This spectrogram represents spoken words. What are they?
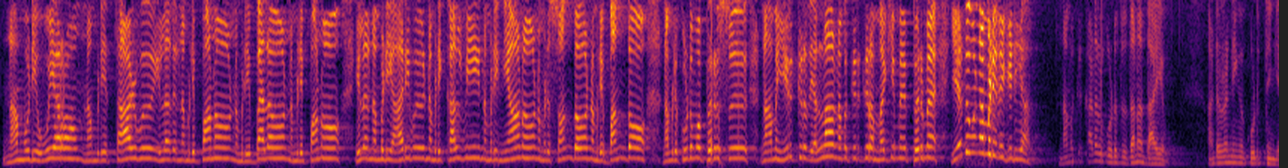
நம்முடைய உயரம் நம்முடைய தாழ்வு இல்லாத நம்முடைய பணம் நம்முடைய பலம் நம்முடைய பணம் இல்லை நம்முடைய அறிவு நம்முடைய கல்வி நம்முடைய ஞானம் நம்முடைய சொந்தம் நம்முடைய பந்தம் நம்முடைய குடும்பம் பெருசு நாம் இருக்கிறது எல்லாம் நமக்கு இருக்கிற மகிமை பெருமை எதுவும் நம்முடையது கிடையாது. நமக்கு கடல் கொடுத்து தானே தாயம். அன்றவரை நீங்கள் கொடுத்தீங்க.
